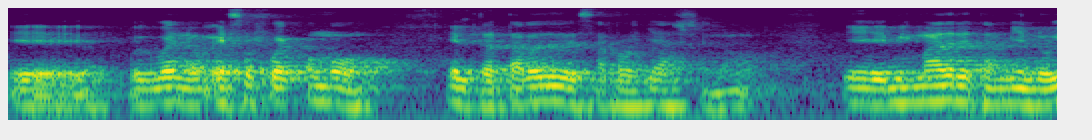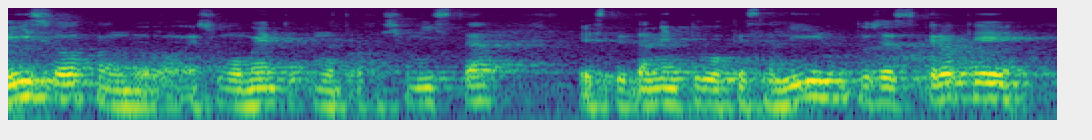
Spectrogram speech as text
eh, pues bueno, eso fue como el tratar de desarrollarse, ¿no? Eh, mi madre también lo hizo cuando en su momento como profesionista este, también tuvo que salir. Entonces creo que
